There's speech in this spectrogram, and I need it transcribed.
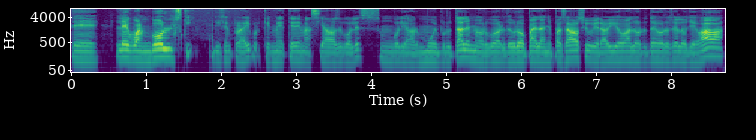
de Lewandowski, dicen por ahí, porque mete demasiados goles. Es un goleador muy brutal, el mejor jugador de Europa del año pasado. Si hubiera habido valor de oro, se lo llevaba.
